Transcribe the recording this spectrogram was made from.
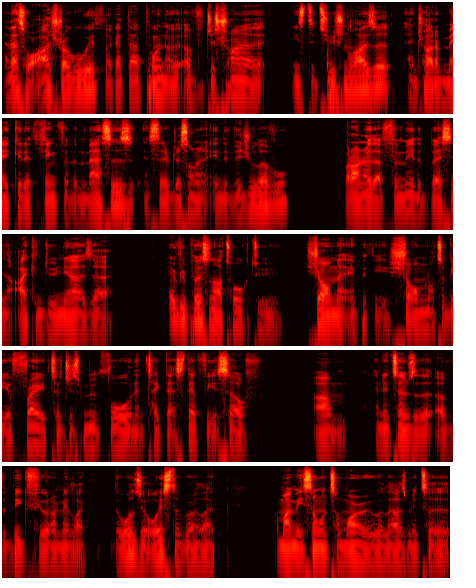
And that's what I struggle with, like at that point of, of just trying to institutionalize it and try to make it a thing for the masses instead of just on an individual level. But I know that for me, the best thing that I can do now is that every person I talk to, show them that empathy, show them not to be afraid to just move forward and take that step for yourself. Um, and in terms of the of the big field, I mean, like the world's your oyster, bro. Like I might meet someone tomorrow who allows me to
